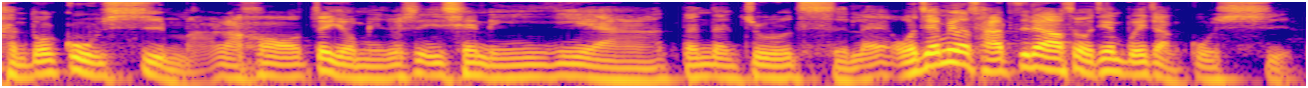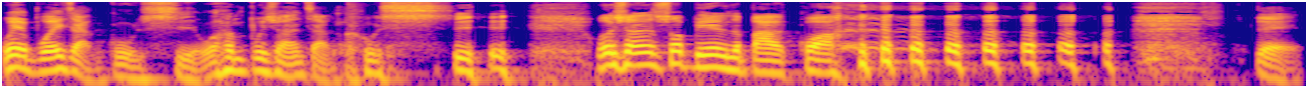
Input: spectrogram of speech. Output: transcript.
很多故事嘛，然后最有名就是《一千零一夜》啊，等等诸如此类。我今天没有查资料，所以我今天不会讲故事，我也不会讲故事。我很不喜欢讲故事，我喜欢说别人的八卦。对，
